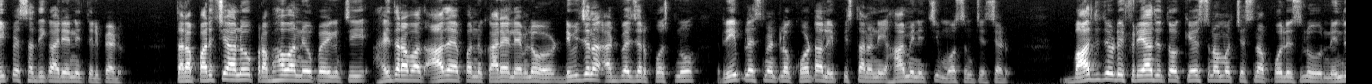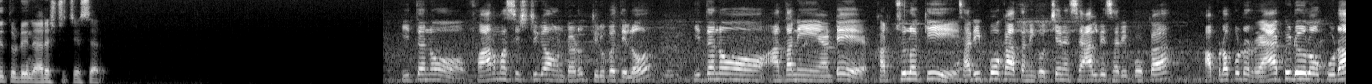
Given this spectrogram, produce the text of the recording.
ఐపీఎస్ అధికారి అని తెలిపాడు. తన పరిచయాలు ప్రభావాన్ని ఉపయోగించి హైదరాబాద్ ఆదాయ పన్ను కార్యాలయంలో డివిజనల్ అడ్వైజర్ పోస్టును రీప్లేస్మెంట్లో కోటాలు ఇప్పిస్తానని హామీనిచ్చి మోసం చేశాడు. బాధితుడి ఫిర్యాదుతో కేసు నమోదు చేసిన పోలీసులు నిందితుడిని అరెస్టు చేశారు. ఇతను ఫార్మసిస్ట్గా ఉంటాడు తిరుపతిలో. ఇతను అతని అంటే ఖర్చులకి సరిపోక అతనికి వచ్చిన శాలరీ సరిపోక అప్పుడప్పుడు ర్యాపిడోలో కూడా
